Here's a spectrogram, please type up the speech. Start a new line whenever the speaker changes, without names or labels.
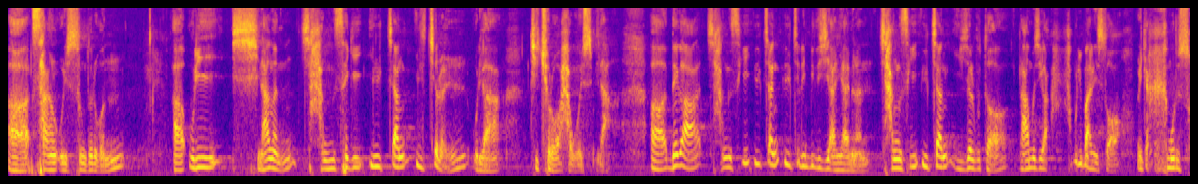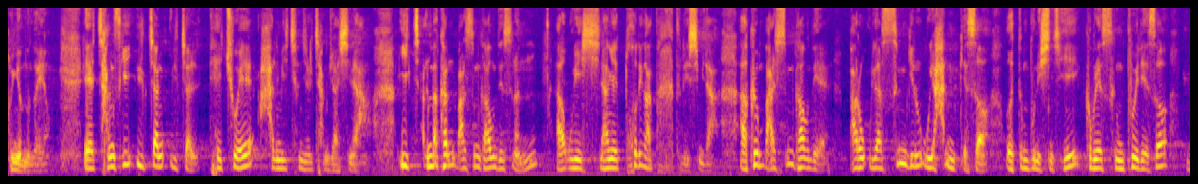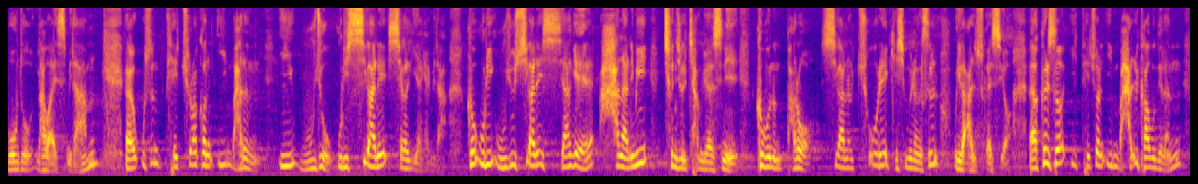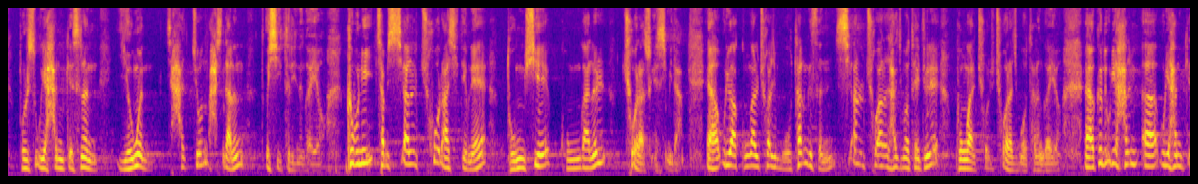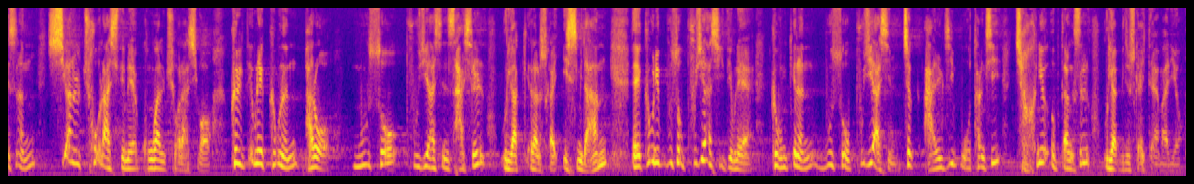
아, 사랑하는 우리 성도 여러분, 아, 우리 신앙은 창세기 1장 1절을 우리가 기초로 하고 있습니다. 아, 내가 창세기 1장 1절이 믿으지 아니하면 창세기 1장 2절부터 나머지가 아무리 많이 있어 이렇게 아무리 소용이 없는 거예요. 예, 창세기 1장 1절 태초에 하나님이 천지를 창조하시냐 이 짤막한 말씀 가운데서는 아, 우리의 신앙의 토대가 다 들어 있습니다. 아, 그 말씀 가운데 바로 우리가 섬기는 우리 하나님께서 어떤 분이신지 그분의 성품에 대해서 모두 나와 있습니다. 에, 우선 태초라건 이 말은 이 우주, 우리 시간의 시작을 이야기합니다. 그 우리 우주 시간의 시작에 하나님이 천지를 창조하였으니 그분은 바로 시간을 초월해 계신 분이라는 것을 우리가 알 수가 있어요. 에, 그래서 이 태초라는 이말 가운데는 벌써 우리 하나님께서는 영원 자존하신다는 뜻이 들리는 거예요. 그분이 참 시간을 초월하시기 때문에 동시에 공간을 초월할 수 있습니다. 야, 우리가 공간을 초월하지 못하는 것은 시간을 초월하지 못하기 때문에 공간을 초, 초월하지 못하는 거예요. 그런데 우리 한 아, 우리 하나님께서는 시간을 초월하시기 때문에 공간을 초월하시고 그렇기 때문에 그분은 바로 무소부지하신 사실을 우리가 깨달을 수가 있습니다. 에, 그분이 무소부지하시기 때문에 그분께는 무소부지하심, 즉 알지 못하는 것이 전혀 없다는 것을 우리가 믿을 수가 있다 말이요.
